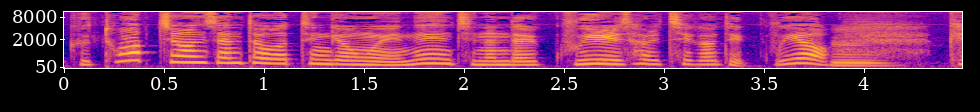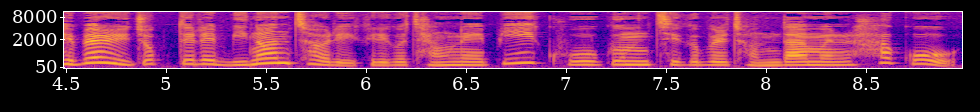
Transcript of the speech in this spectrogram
그 통합지원센터 같은 경우에는 지난달 9일 설치가 됐고요. 음. 개별 유족들의 민원 처리 그리고 장례비 구호금 지급을 전담을 하고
